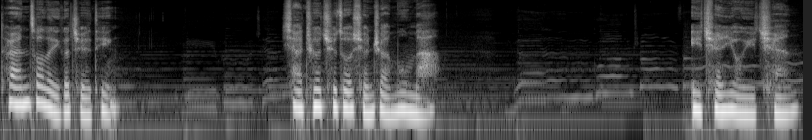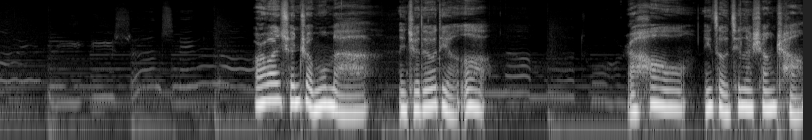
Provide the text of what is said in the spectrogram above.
突然做了一个决定，下车去坐旋转木马，一圈又一圈，玩完旋转木马，你觉得有点饿。然后你走进了商场，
